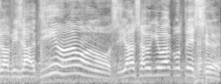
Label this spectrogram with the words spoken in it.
desavisadinho, né, mano? Você já sabe o que vai acontecer.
